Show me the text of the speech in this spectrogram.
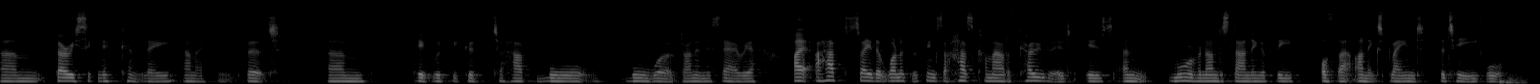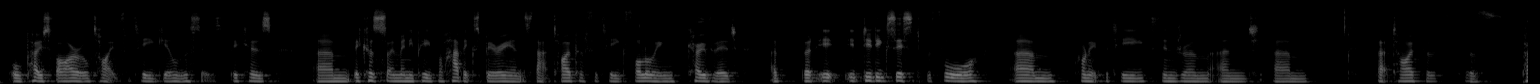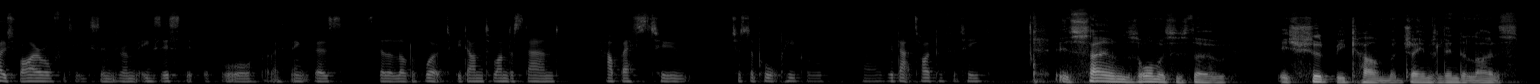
um, very significantly, and I think that um, it would be good to have more more work done in this area. I, I have to say that one of the things that has come out of COVID is and more of an understanding of the of that unexplained fatigue or or post viral type fatigue illnesses because um, because so many people have experienced that type of fatigue following COVID, uh, but it, it did exist before um, chronic fatigue syndrome and um, that type of, of post viral fatigue syndrome existed before. But I think there's still a lot of work to be done to understand how best to, to support people uh, with that type of fatigue. It sounds almost as though it should become a James Lind Alliance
